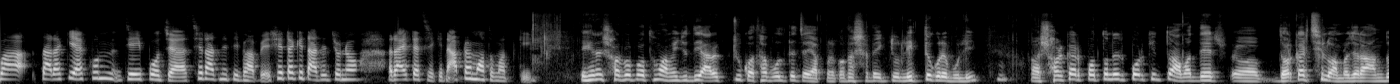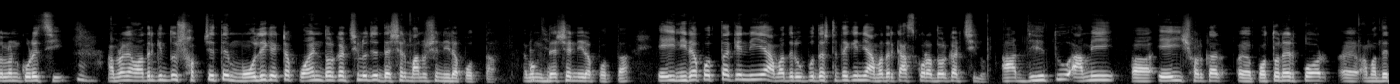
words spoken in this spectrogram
বা তারা কি এখন যেই পর্যায়ে আছে রাজনীতিভাবে সেটা কি তাদের জন্য রাইট আছে কিনা? আপনার মতামত কি? এখানে সর্বপ্রথম আমি যদি আর একটু কথা বলতে চাই আপনার কথার সাথে একটু লিপ্ত করে বলি। সরকার পতনের পর কিন্তু আমাদের দরকার ছিল আমরা যারা আন্দোলন করেছি আমরা আমাদের কিন্তু সবচেয়ে মৌলিক একটা পয়েন্ট দরকার ছিল যে দেশের মানুষের নিরাপত্তা এবং আচ্ছা। দেশের নিরাপত্তা। এই নিরাপত্তাকে নিয়ে আমাদের উপদেষ্টা থেকে নিয়ে আমাদের কাজ করা দরকার ছিল। আর যেহেতু আমি এই সরকার পতনের পর আমাদের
